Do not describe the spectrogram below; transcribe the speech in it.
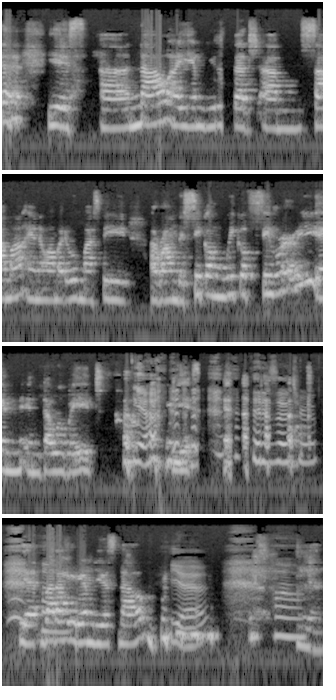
yes. Uh, now I am used that um, summer in Oamaru must be around the second week of February, and, and that will be it. Yeah. yes. that is so true. Yeah, but I am used now. yeah. Oh. yeah.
